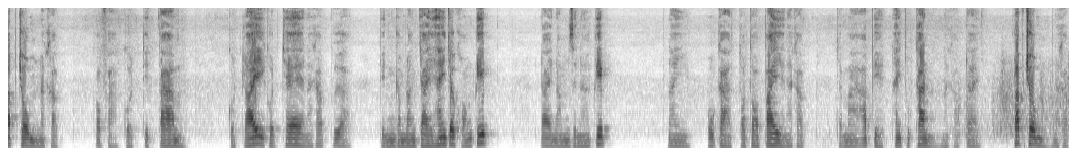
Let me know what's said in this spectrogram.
รับชมนะครับ ก็ฝากกดติดตาม กดไลค์กดแชร์นะครับ เพื่อเป็นกำลังใจให้เจ้าของคลิป ได้นำเสนอคลิปในโอกาสต่อๆไปนะครับ จะมาอัปเดตให้ทุกท่านนะครับ ได้รับชมนะครับ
